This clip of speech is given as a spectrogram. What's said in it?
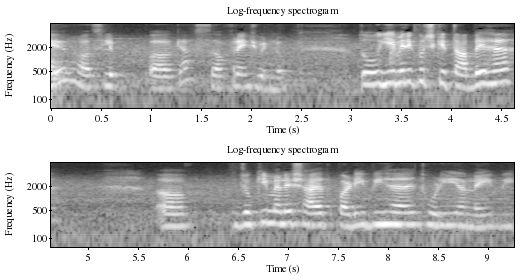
ये स्लिप क्या? फ्रेंच विंडो तो ये मेरी कुछ किताबें हैं। जो कि मैंने शायद पढ़ी भी है थोड़ी या नहीं भी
